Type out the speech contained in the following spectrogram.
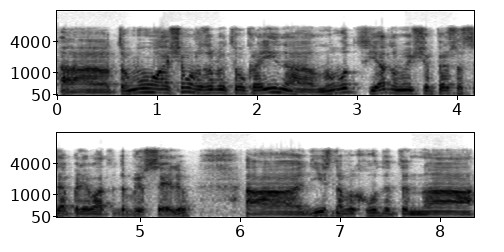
А, тому а що може зробити Україна? Ну от я думаю, що перше це апелювати до Брюсселю, а дійсно виходити на.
